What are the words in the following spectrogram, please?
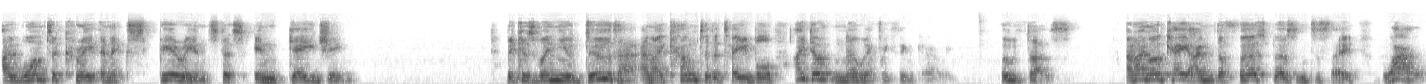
I want to create an experience that's engaging. Because when you do that, and I come to the table, I don't know everything, Ari. Who does? And I'm okay. I'm the first person to say, wow,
